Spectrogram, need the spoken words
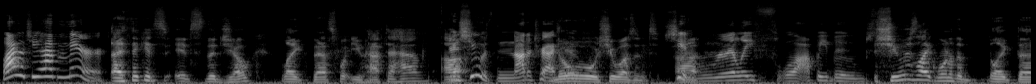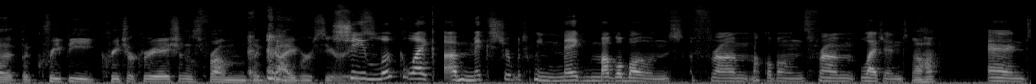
why would you have a mirror? I think it's it's the joke. Like that's what you have to have. Uh, and she was not attractive. no, she wasn't. She Uh, had really floppy boobs. She was like one of the like the the creepy creature creations from the Guyver series. She looked like a mixture between Meg Mucklebones from Mucklebones from Legend uh huh and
